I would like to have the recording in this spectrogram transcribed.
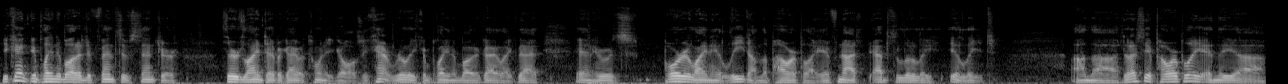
you can't complain about a defensive center third line type of guy with 20 goals. You can't really complain about a guy like that, and who is borderline elite on the power play, if not absolutely elite. On the did I say power play and the uh,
